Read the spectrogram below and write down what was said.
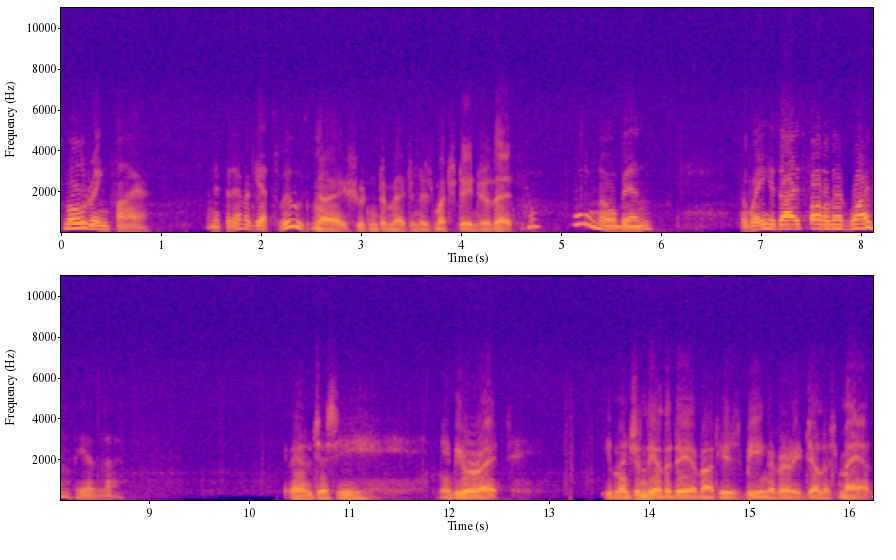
Smoldering fire. And if it ever gets loose, I shouldn't imagine there's much danger of that. I don't know, Ben. The way his eyes follow that wife of his, I... Well, Jesse, maybe you're right. You mentioned the other day about his being a very jealous man.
